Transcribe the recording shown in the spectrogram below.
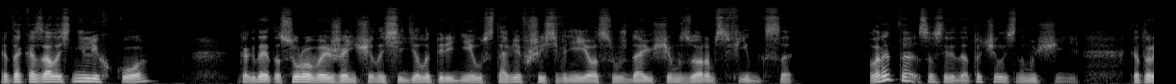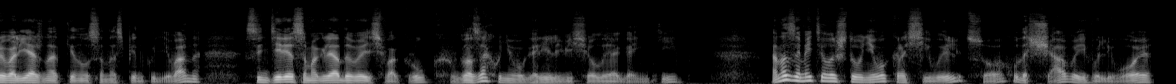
Это оказалось нелегко, когда эта суровая женщина сидела перед ней, уставившись в нее осуждающим взором сфинкса. Лоретта сосредоточилась на мужчине, который вальяжно откинулся на спинку дивана, с интересом оглядываясь вокруг. В глазах у него горели веселые огоньки. Она заметила, что у него красивое лицо, худощавое и волевое,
